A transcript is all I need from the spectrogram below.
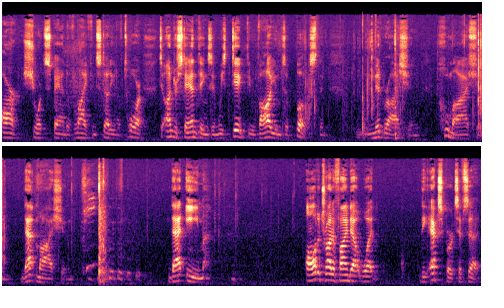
our short span of life and studying of Torah to understand things, and we dig through volumes of books, and Midrash and Humash and that Mash and that Eam, all to try to find out what the experts have said.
